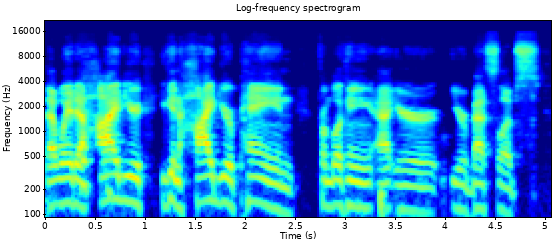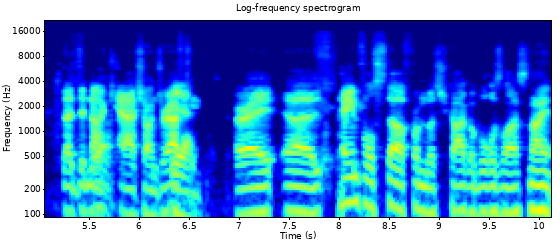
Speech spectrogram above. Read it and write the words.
that way to hide your, you can hide your pain from looking at your your bet slips that did not yeah. cash on DraftKings. Yeah. All right, uh, painful stuff from the Chicago Bulls last night.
